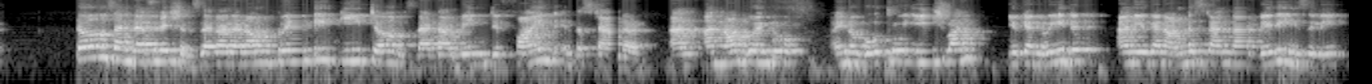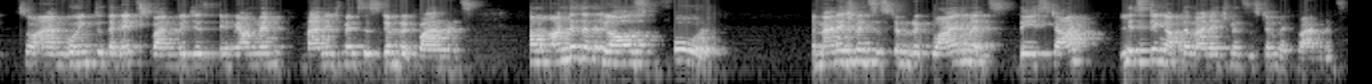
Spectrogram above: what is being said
Terms and definitions. There are around 20 key terms that are being defined in the standard. And I'm not going to you know, go through each one. You can read it and you can understand that very easily. So I'm going to the next one, which is environment management system requirements. Now, under the clause 4, the management system requirements, they start listing up the management system requirements.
